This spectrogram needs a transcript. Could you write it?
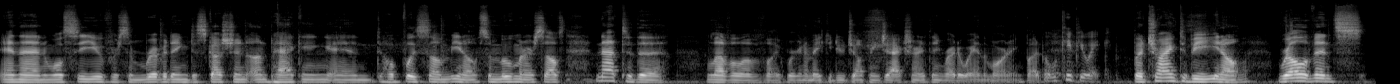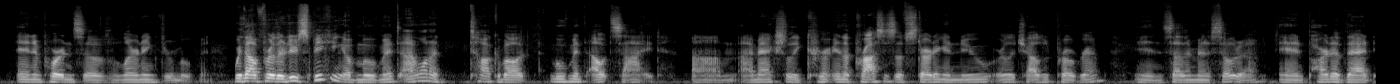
and then we'll see you for some riveting discussion, unpacking, and hopefully some you know some movement ourselves. Not to the level of like we're gonna make you do jumping jacks or anything right away in the morning, but but we'll keep you awake. but trying to be, you know, relevance and importance of learning through movement. Without further ado, speaking of movement, I want to talk about movement outside. Um, I'm actually cur- in the process of starting a new early childhood program in southern Minnesota, and part of that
